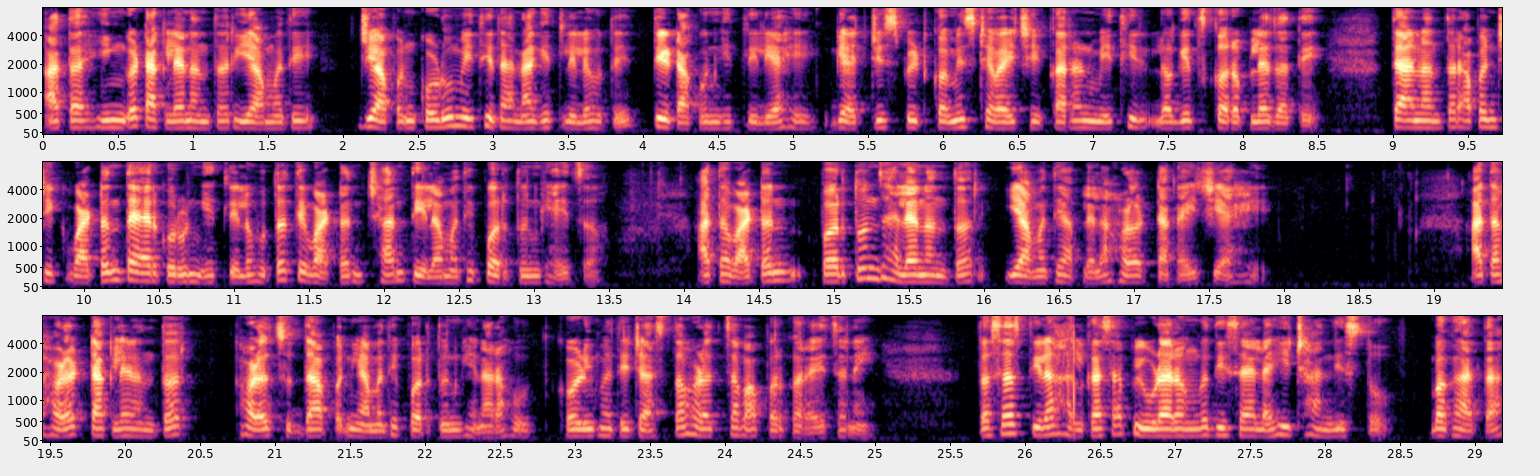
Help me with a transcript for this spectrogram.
आता हिंग टाकल्यानंतर यामध्ये जे आपण कडू मेथी दाणा घेतलेले होते ते टाकून घेतलेली आहे. गॅसची स्पीड कमीच ठेवायची कारण मेथी लगेच करपल्या जाते. त्यानंतर आपण जे वाटण तयार करून घेतलेलं होतं ते वाटण छान तेलामध्ये परतून घ्यायचं. आता वाटण परतून झाल्यानंतर यामध्ये आपल्याला हळद टाकायची आहे. आता हळद टाकल्यानंतर हळदसुद्धा आपण यामध्ये परतून घेणार आहोत. कढीमध्ये जास्त हळदचा वापर करायचा नाही. तसाच तिला हलकासा पिवळा रंग दिसायलाही छान दिसतो. बघा आता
